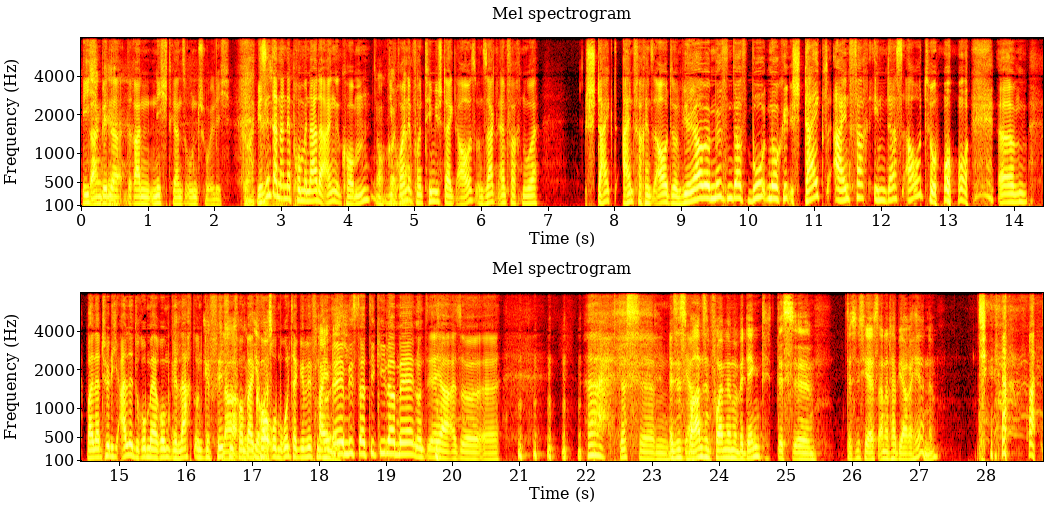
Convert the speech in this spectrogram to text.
Ich Danke. bin da dran nicht ganz unschuldig. Gott, wir sind dann an der Promenade angekommen. Oh die Gott, Freundin nein. von Timmy steigt aus und sagt einfach nur, steigt einfach ins Auto. Und wir, ja, wir müssen das Boot noch hin. Steigt einfach in das Auto. ähm, weil natürlich alle drumherum gelacht und gepfiffen klar. vom Und Balkon oben runtergewiffen. So, peinlich. Ey, Mr. Tequila Man. Und äh, ja, also äh, ah, das... Ähm, Es ist ja. Wahnsinn, vor allem wenn man bedenkt, das, äh, das ist ja erst anderthalb Jahre her, ne?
